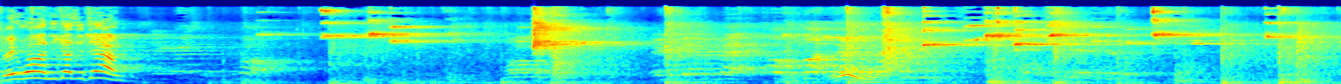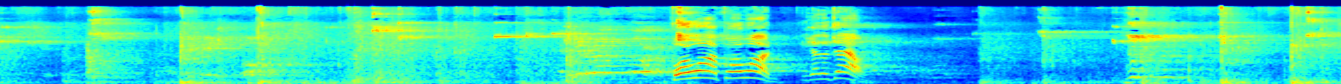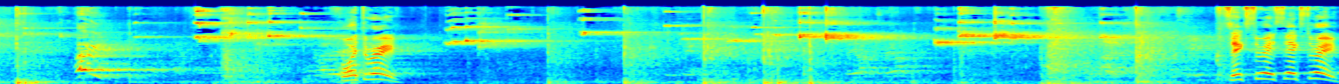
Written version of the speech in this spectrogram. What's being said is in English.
Three one, you guys are down. Four one, four one. You guys are down. Four three. Six three, six three.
